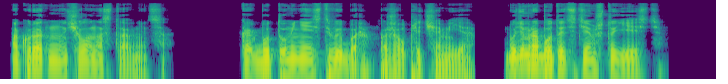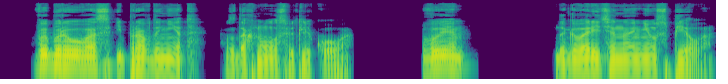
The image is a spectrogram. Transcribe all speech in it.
– аккуратно начала наставница. «Как будто у меня есть выбор», – пожал плечами я. «Будем работать с тем, что есть». «Выбора у вас и правда нет», – вздохнула Светлякова. «Вы...» Договорить она не успела.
